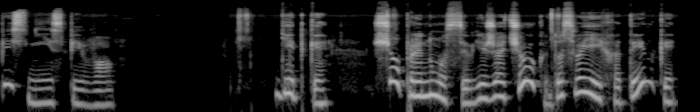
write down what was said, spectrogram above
пісні співав. Дітки, що приносив їжачок до своєї хатинки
